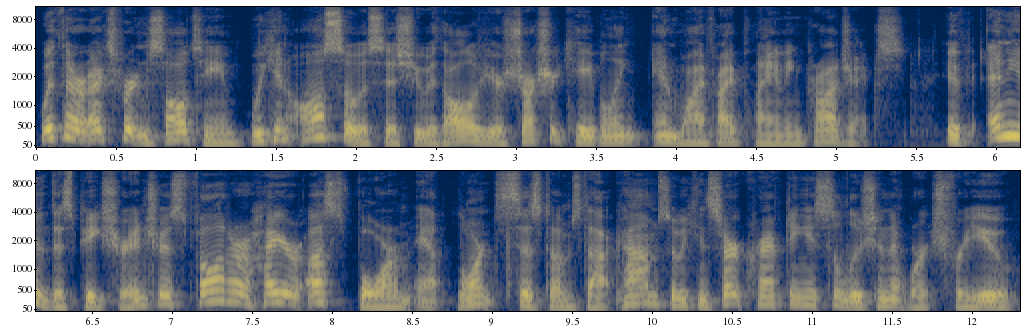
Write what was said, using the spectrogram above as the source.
With our expert install team, we can also assist you with all of your structured cabling and Wi-Fi planning projects. If any of this piques your interest, fill out our Hire Us form at lawrencesystems.com so we can start crafting a solution that works for you.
